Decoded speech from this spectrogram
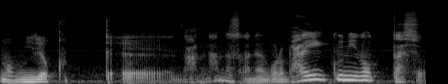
の魅力って何なんですかね。これバイクに乗った人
